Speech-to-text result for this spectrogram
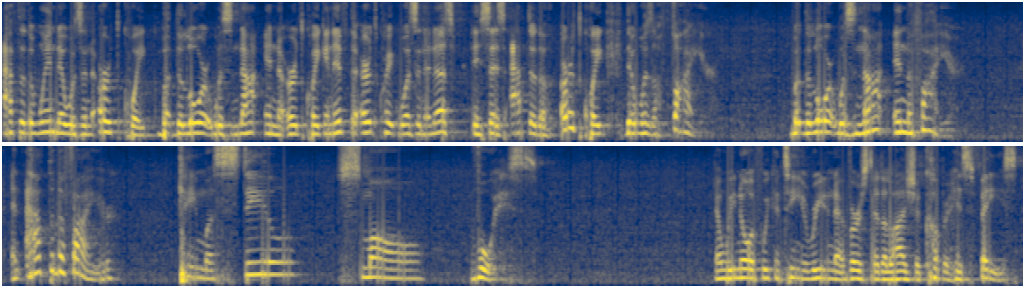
After the wind, there was an earthquake, but the Lord was not in the earthquake. And if the earthquake wasn't in us, it says, After the earthquake, there was a fire, but the Lord was not in the fire. And after the fire came a still, small voice. And we know if we continue reading that verse that Elijah covered his face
